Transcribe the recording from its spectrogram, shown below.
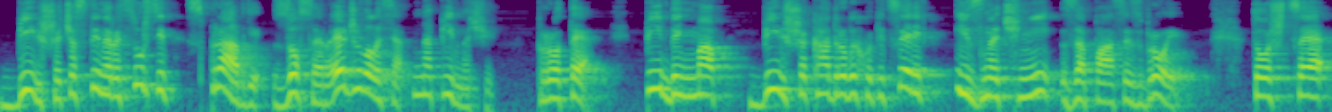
Більша частина ресурсів справді зосереджувалася на півночі. Проте південь мав більше кадрових офіцерів і значні запаси зброї. Тож це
